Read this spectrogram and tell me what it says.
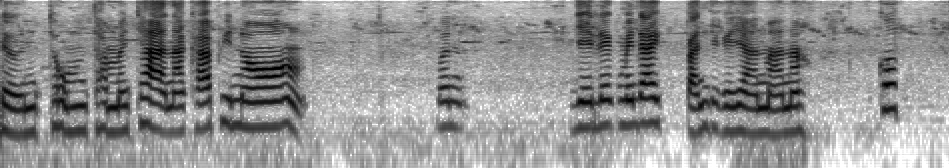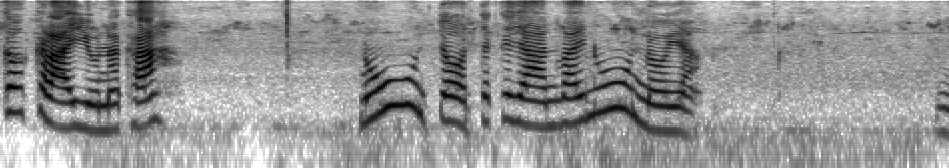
เดินชมธรรมชาตินะคะ พี่น้องมันยายเล็กไม่ได้ปั่นจักรยานมานะ ก็ก็ไกลอยู่นะคะ นู่นจอดจักรยานไว้นู่นเลยอะ่ะดู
